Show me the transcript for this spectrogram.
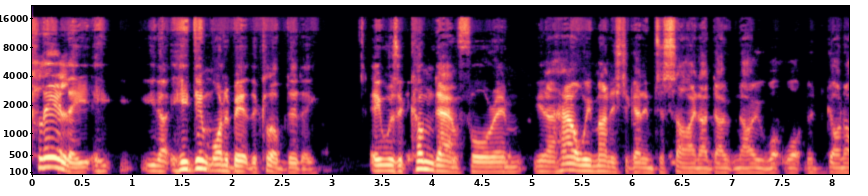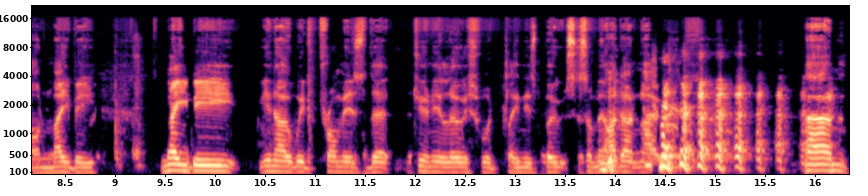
clearly, he, you know, he didn't want to be at the club, did he? It was a come down for him. You know how we managed to get him to sign. I don't know what what had gone on. Maybe, maybe you know we'd promised that Junior Lewis would clean his boots or something. I don't know. um,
